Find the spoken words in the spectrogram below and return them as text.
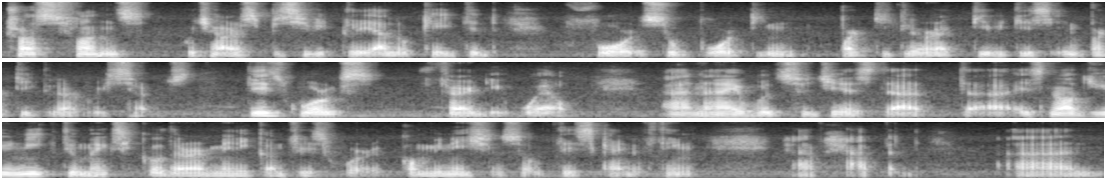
trust funds which are specifically allocated for supporting particular activities in particular reserves. This works fairly well and I would suggest that uh, it's not unique to Mexico. There are many countries where combinations of this kind of thing have happened and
